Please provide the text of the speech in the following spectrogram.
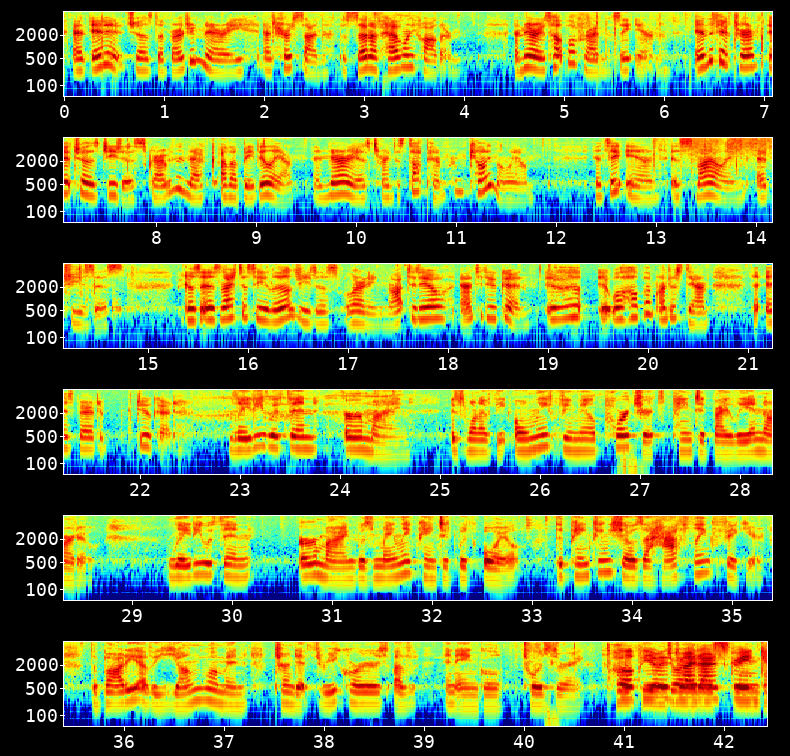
and in it shows the Virgin Mary and her son, the Son of Heavenly Father and Mary's helpful friend, St. Anne. In the picture, it shows Jesus grabbing the neck of a baby lamb, and Mary is trying to stop him from killing the lamb. And St. Anne is smiling at Jesus because it is nice to see little Jesus learning not to do and to do good. It, it will help him understand that it is better to do good. Lady with an Ermine is one of the only female portraits painted by Leonardo. Lady within Ermine was mainly painted with oil. The painting shows a half-length figure, the body of a young woman turned at three quarters of an angle towards the right. Hope you enjoyed our screencast.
